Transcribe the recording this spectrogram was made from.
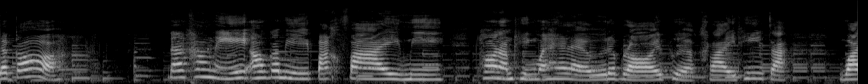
แล้วก็ ด้านข้างนี้อ้อมก็มีปลั๊กไฟมีท่อน้ำทิ้งไว้ให้แล้วเรียบร้อย เผื่อใครที่จะไว้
